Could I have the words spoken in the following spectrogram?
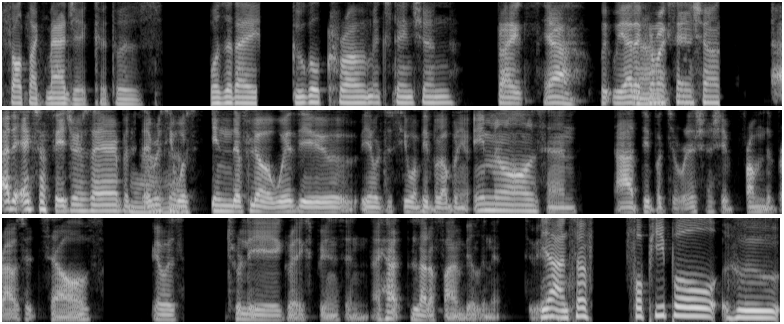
It felt like magic. It was was it a Google Chrome extension? Right. Yeah. We, we had a. Chrome extension add extra features there, but yeah, everything yeah. was in the flow with you, be able to see when people open your emails and add people to relationship from the browser itself. It was truly a great experience, and I had a lot of fun building it. yeah, honest. and so for people who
